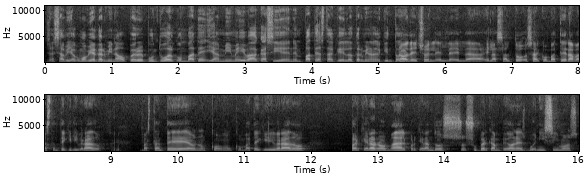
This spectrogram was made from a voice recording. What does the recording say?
ya sabía cómo había terminado, pero he puntuado el combate y a mí me iba casi en empate hasta que lo termina en el quinto. No, ¿eh? de hecho el, asalto, o sea, el combate era bastante equilibrado, bastante un, combate equilibrado, porque era normal, porque eran dos supercampeones buenísimos,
